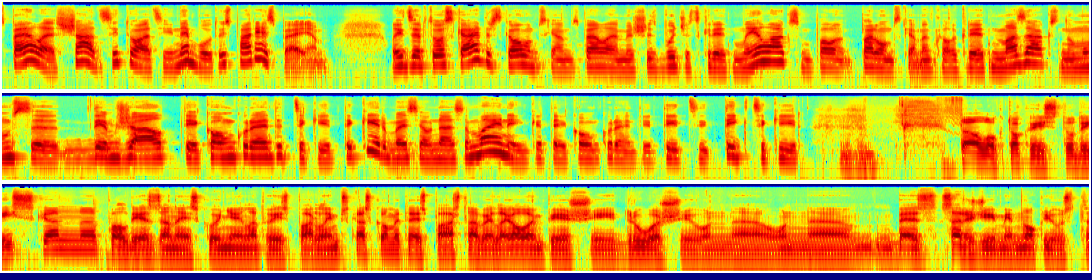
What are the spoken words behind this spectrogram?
spēlēs šāda situācija nebūtu vispār iespējama. Līdz ar to skaidrs, ka Olimpiskajām spēlēm ir šis budžets krietni lielāks un Paralimpiskajām atkal krietni mazāks. Nu, mums, diemžēl, tie konkurenti, cik ir, tik ir. Mēs jau neesam vainīgi, ka tie konkurenti ir tik, tik cik ir. Mhm. Tālāk, Tokijas studija izskan. Paldies Zanēs Kuņai, Latvijas Paralimpiskās komitejas pārstāvē, lai olimpieši droši un, un bez sarežģījumiem nokļūst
